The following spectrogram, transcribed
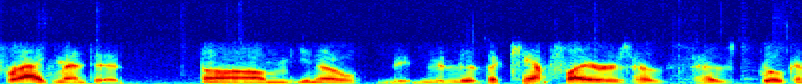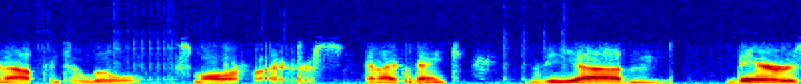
fragmented. Um, you know, the, the, the campfires have has broken up into little smaller fires, and I think the um, there's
